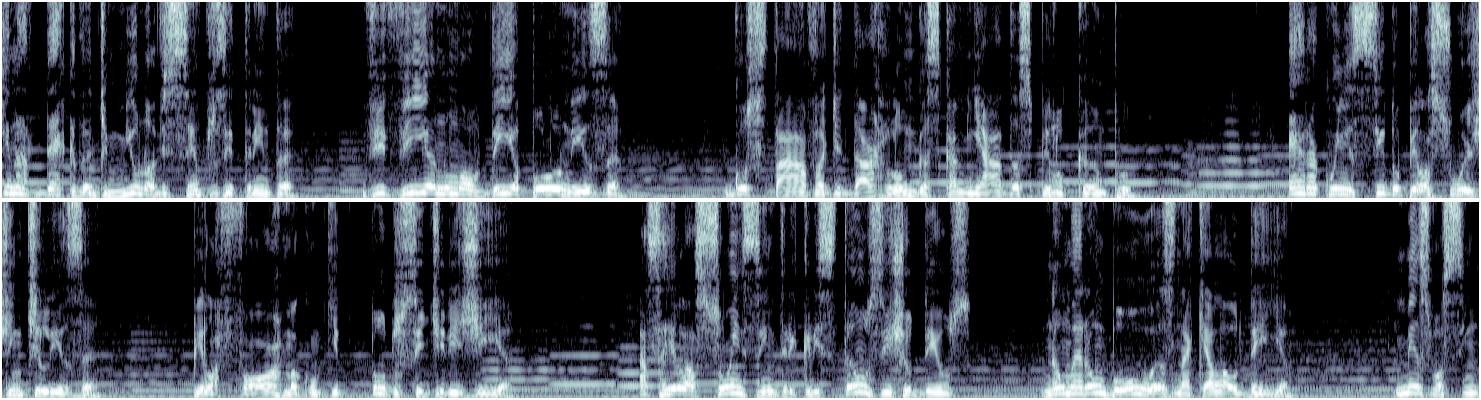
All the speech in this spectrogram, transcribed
que na década de 1930 vivia numa aldeia polonesa. Gostava de dar longas caminhadas pelo campo. Era conhecido pela sua gentileza, pela forma com que tudo se dirigia. As relações entre cristãos e judeus não eram boas naquela aldeia. Mesmo assim,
